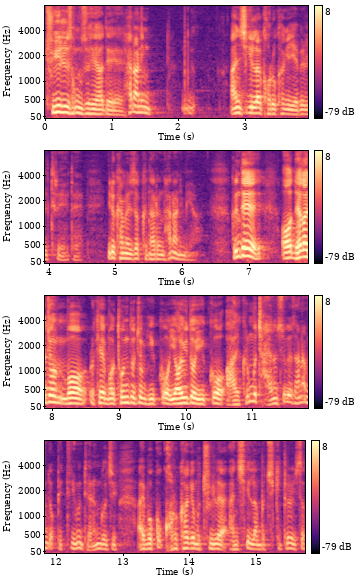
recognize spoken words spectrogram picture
주일 성수해야 돼. 하나님 안식일 날 거룩하게 예배를 드려야 돼. 이렇게 하면서 그날은 하나님이야. 그런데 어 내가 좀 뭐 이렇게 뭐 돈도 좀 있고 여유도 있고 아 그럼 뭐 자연 속에서 하나님 옆에 드리면 되는 거지. 아이 뭐 꼭 거룩하게 뭐 주일날 안식일날 뭐 지킬 필요 있어.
